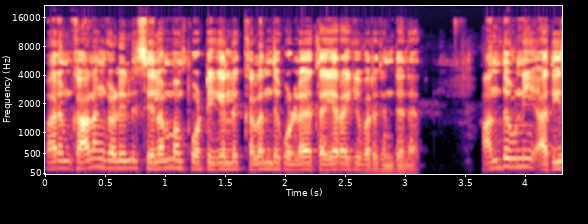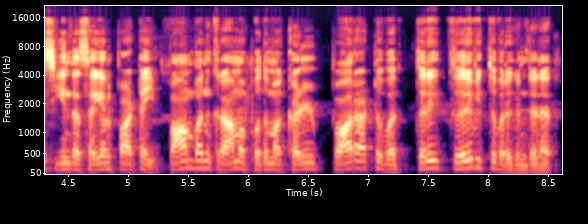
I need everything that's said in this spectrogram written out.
வரும் காலங்களில் சிலம்பம் போட்டியில் கலந்து கொள்ள தயாராகி வருகின்றனர். அந்தோணி அதீஸ் இந்த செயல்பாட்டை பாம்பன் கிராம பொதுமக்கள் பாராட்டு தெரி- தெரிவித்து வருகின்றனர்.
